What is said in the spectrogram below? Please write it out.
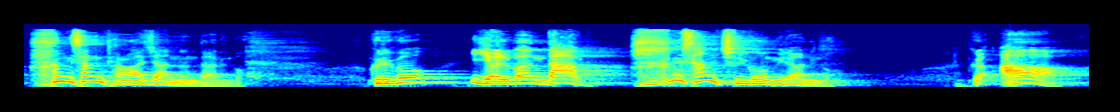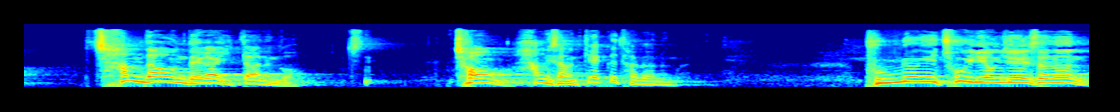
항상 변하지 않는다는 거. 그리고 이 열반 낙 항상 즐거움이라는 거. 아 참다운 내가 있다는 거. 정 항상 깨끗하다는 거. 분명히 초기 경전에서는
